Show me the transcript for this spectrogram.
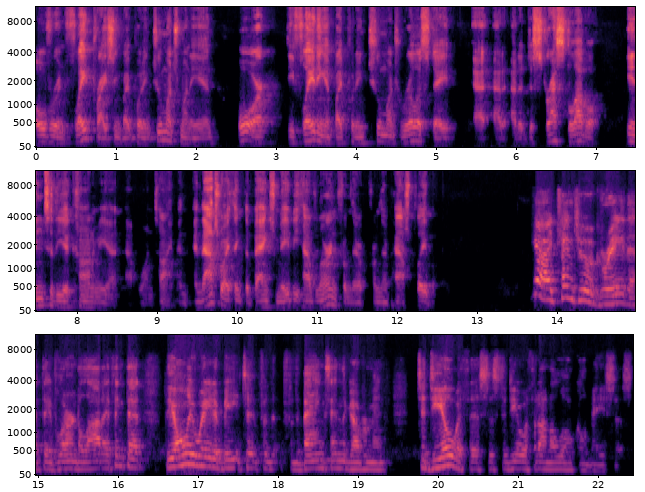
overinflate pricing by putting too much money in or deflating it by putting too much real estate at, at, at a distressed level into the economy at, at one time. And, and that's why I think the banks maybe have learned from their, from their past playbook. Yeah, I tend to agree that they've learned a lot. I think that the only way to be to for the, for the banks and the government to deal with this is to deal with it on a local basis.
